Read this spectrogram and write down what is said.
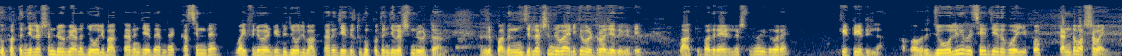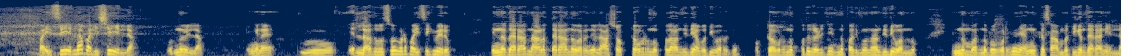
മുപ്പത്തഞ്ച് ലക്ഷം രൂപയാണ് ജോലി വാഗ്ദാനം ചെയ്ത എന്റെ കസിന്റെ വൈഫിന് വേണ്ടിയിട്ട് ജോലി വാഗ്ദാനം ചെയ്തിട്ട് മുപ്പത്തഞ്ച് ലക്ഷം രൂപ ഇട്ടതാണ്. അതിൽ പതിനഞ്ച് ലക്ഷം രൂപ എനിക്ക് വിഡ്രോ ചെയ്ത് കിട്ടി. ബാക്കി പതിനേഴ് ലക്ഷം രൂപ ഇതുവരെ കിട്ടിയിട്ടില്ല. അപ്പോൾ അവർ ജോലി റിസൈൻ ചെയ്ത് പോയി. ഇപ്പം രണ്ട് വർഷമായി. പൈസയില്ല പലിശയില്ല ഒന്നുമില്ല. ഇങ്ങനെ എല്ലാ ദിവസവും ഇവിടെ പൈസയ്ക്ക് വരും. ഇന്ന് തരാം നാളെ തരാമെന്ന് പറഞ്ഞു. ലാസ്റ്റ് ഒക്ടോബർ മുപ്പതാം തീയതി അവധി പറഞ്ഞു. ഒക്ടോബർ മുപ്പത് കഴിഞ്ഞ് ഇന്ന് പതിമൂന്നാം തീയതി വന്നു. ഇന്നും വന്നപ്പോൾ പറഞ്ഞു ഞങ്ങൾക്ക് സാമ്പത്തികം തരാനില്ല.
